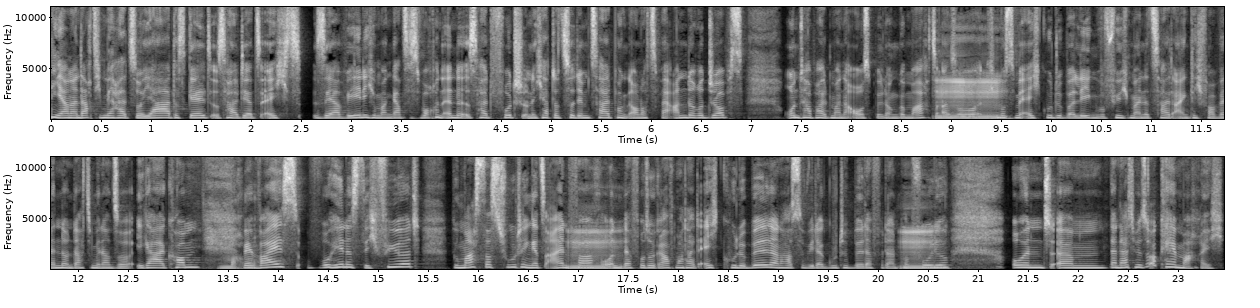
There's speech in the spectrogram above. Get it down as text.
ja, und dann dachte ich mir halt so, ja, das Geld ist halt jetzt echt sehr wenig und mein ganzes Wochenende ist halt futsch. Und ich hatte zu dem Zeitpunkt auch noch zwei andere Jobs und habe halt meine Ausbildung gemacht. Also Mhm. ich musste mir echt gut überlegen, wofür ich meine Zeit eigentlich verwende und dachte mir dann so, egal, komm, Mach wer mal. weiß, wohin es dich führt. Du machst das Shooting jetzt einfach Mhm. und der Fotograf macht halt echt coole Bilder, dann hast du wieder gute Bilder für dein. Portfolio. Und ähm, dann dachte ich mir so, okay, mache ich.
